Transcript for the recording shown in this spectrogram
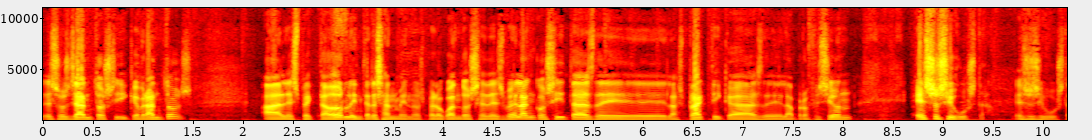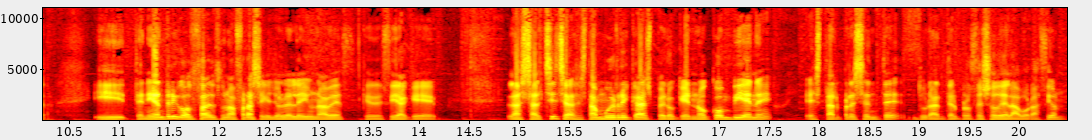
esos llantos y quebrantos. Al espectador le interesan menos, pero cuando se desvelan cositas de las prácticas, de la profesión, eso sí gusta, eso sí gusta. Y tenía Enrique González una frase que yo le leí una vez que decía que las salchichas están muy ricas, pero que no conviene estar presente durante el proceso de elaboración.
